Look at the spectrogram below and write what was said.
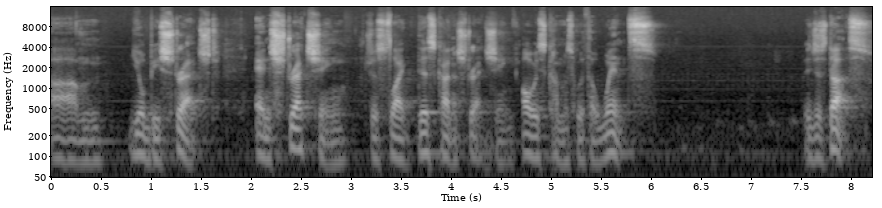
um, you'll be stretched. And stretching, just like this kind of stretching, always comes with a wince. It just does.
